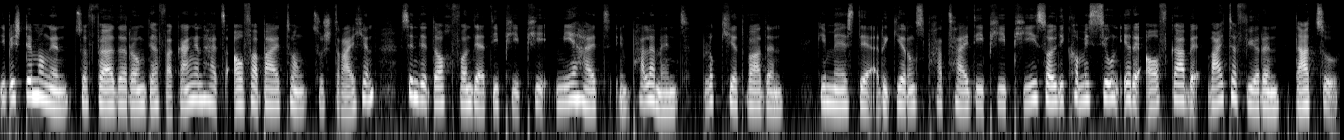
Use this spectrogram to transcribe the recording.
die Bestimmungen zur Förderung der Vergangenheitsaufarbeitung zu streichen, sind jedoch von der DPP-Mehrheit im Parlament blockiert worden. Gemäß der Regierungspartei DPP soll die Kommission ihre Aufgabe weiterführen. Dazu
